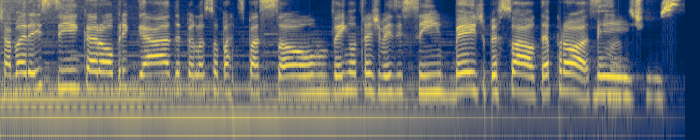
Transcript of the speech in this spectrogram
Chamarei sim, Carol. Obrigada pela sua participação. Vem outras vezes sim. Beijo, pessoal. Até a próxima. Beijos.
